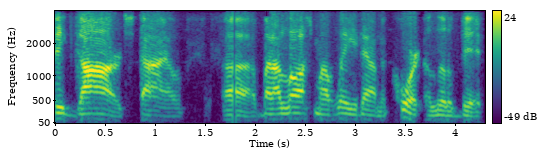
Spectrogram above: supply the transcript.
big guard style, uh, but I lost my way down the court a little bit.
